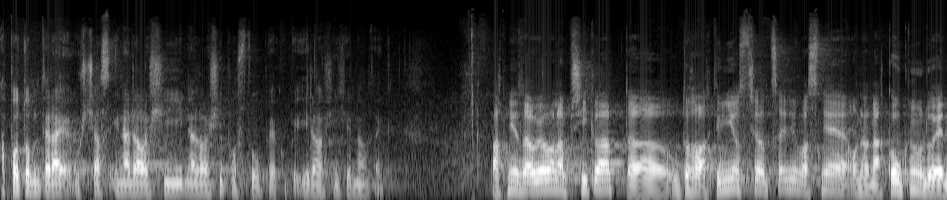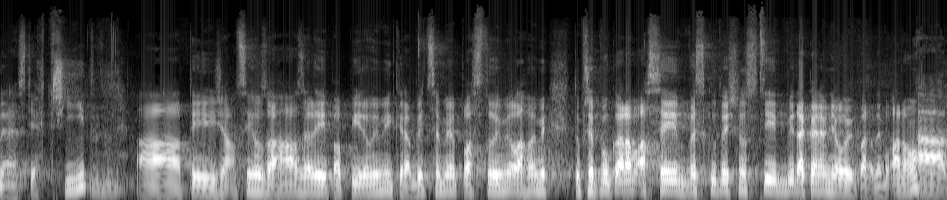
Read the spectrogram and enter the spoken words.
a potom teda je už čas i na další, na další postup, jakoby i dalších jednotek. Pak mě zaujalo například uh, u toho aktivního střelce, že vlastně on nakouknul do jedné z těch tříd mm-hmm. a ty žáci ho zaházeli papírovými krabicemi, plastovými lahvemi. To předpokládám asi ve skutečnosti by takhle nemělo vypadat, nebo ano? A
